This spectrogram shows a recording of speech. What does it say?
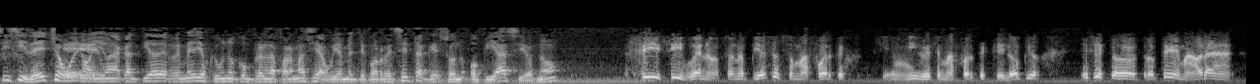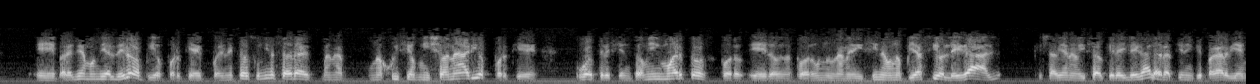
Sí, sí, de hecho, bueno, eh, hay una cantidad de remedios que uno compra en la farmacia, obviamente con receta, que son opiáceos, ¿no? Sí, sí, bueno, son opiáceos, son más fuertes, cien mil veces más fuertes que el opio. Ese es todo otro tema. Ahora, eh, para el Día Mundial del Opio, porque pues, en Estados Unidos ahora van a unos juicios millonarios porque hubo 300.000 muertos por, eh, por una medicina, un opiáceo legal, que ya habían avisado que era ilegal, ahora tienen que pagar 10.000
